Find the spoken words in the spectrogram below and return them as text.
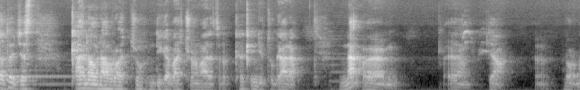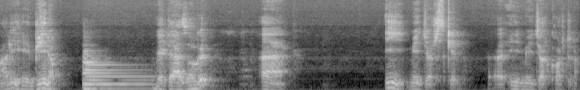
የሚጫወተው just ቃናውን አብሯችሁ እንዲገባችሁ ነው ማለት ነው ከቅኝቱ ጋራ እና ያው normally ይሄ B ነው። የተያዘው፣ ግን E major scale E major chord ነው።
